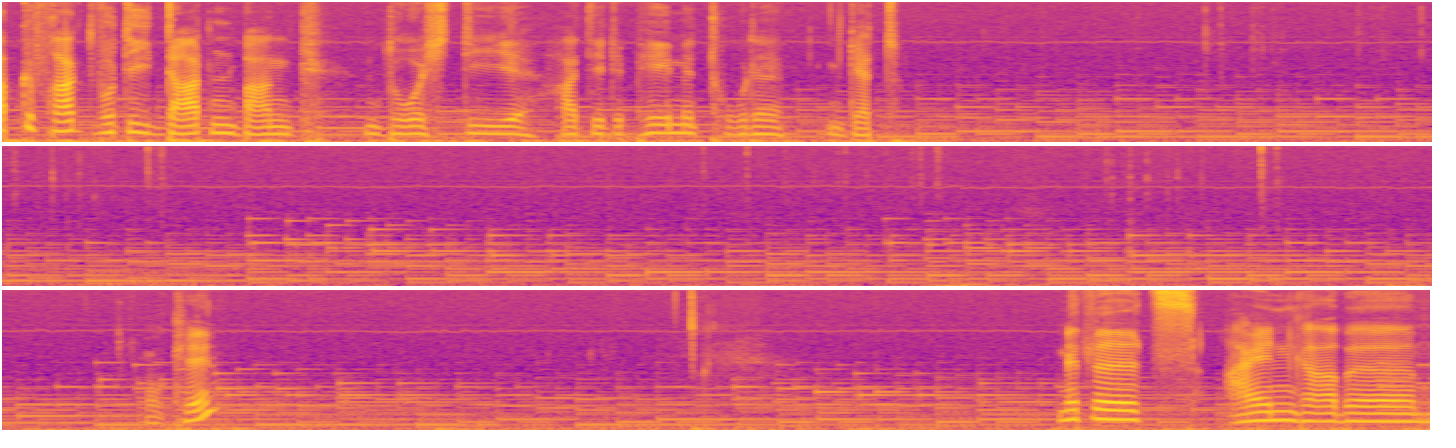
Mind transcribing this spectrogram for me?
Abgefragt wird die Datenbank durch die HTTP-Methode GET. Okay. Mittels Eingabe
